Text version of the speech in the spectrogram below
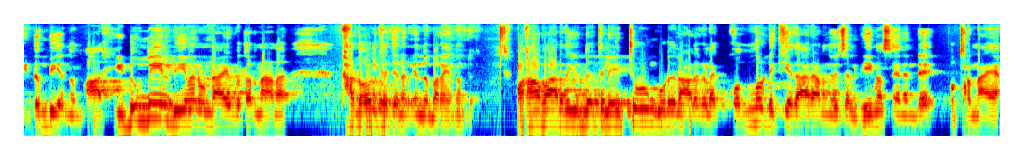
ഹിഡുംബി എന്നും ആ ഹിഡുംബിയിൽ ഭീമൻ ഉണ്ടായ പുത്രനാണ് ഘടോത്കജനം എന്ന് പറയുന്നുണ്ട്. മഹാഭാരത യുദ്ധത്തിൽ ഏറ്റവും കൂടുതൽ ആളുകളെ കൊന്നൊടുക്കിയത് ആരാണെന്ന് ചോദിച്ചാൽ ഭീമസേനന്റെ പുത്രനായ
